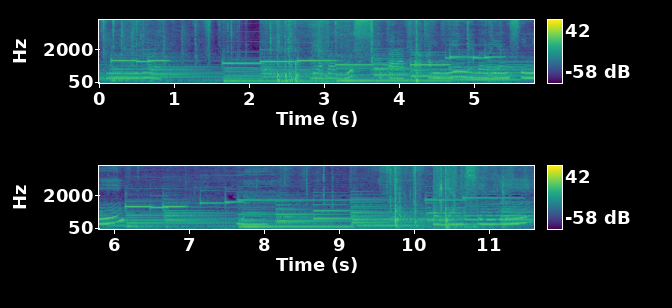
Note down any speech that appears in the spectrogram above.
jadinya jelek biar bagus kita ratakan dulu yang di bagian sini. Nah bagian sini.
